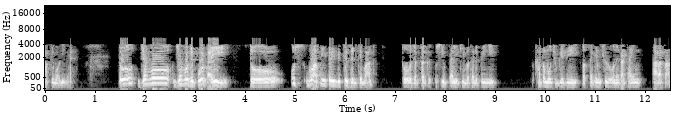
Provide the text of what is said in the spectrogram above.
आपकी बॉडी में है। तो जब वो जब वो रिपोर्ट आई तो उस, वो आती है करीब इक्कीस दिन के बाद तो जब तक उसकी पहली कीमोथेरेपी खत्म हो चुकी थी और सेकंड शुरू होने का टाइम आ रहा था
